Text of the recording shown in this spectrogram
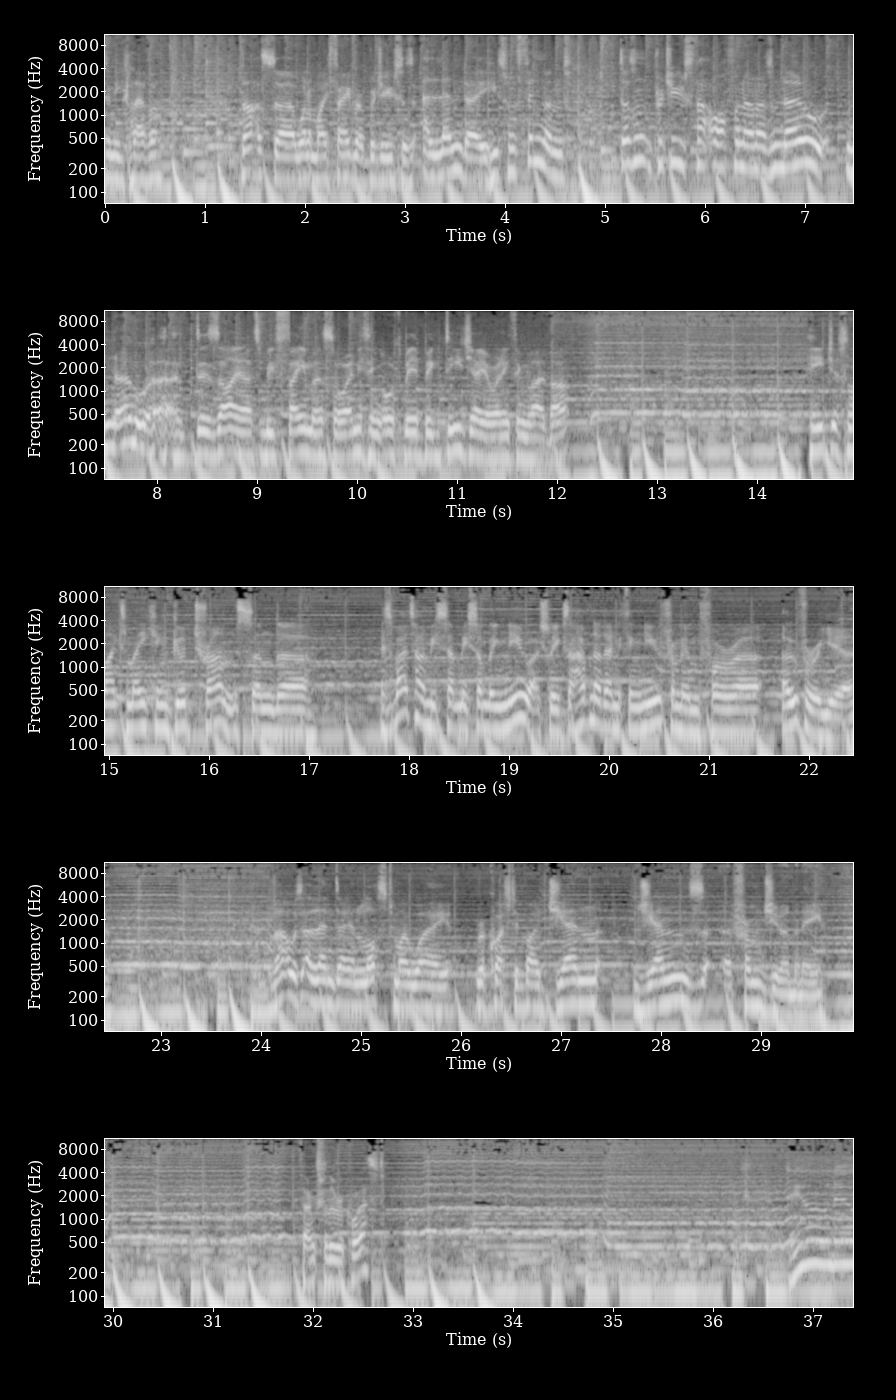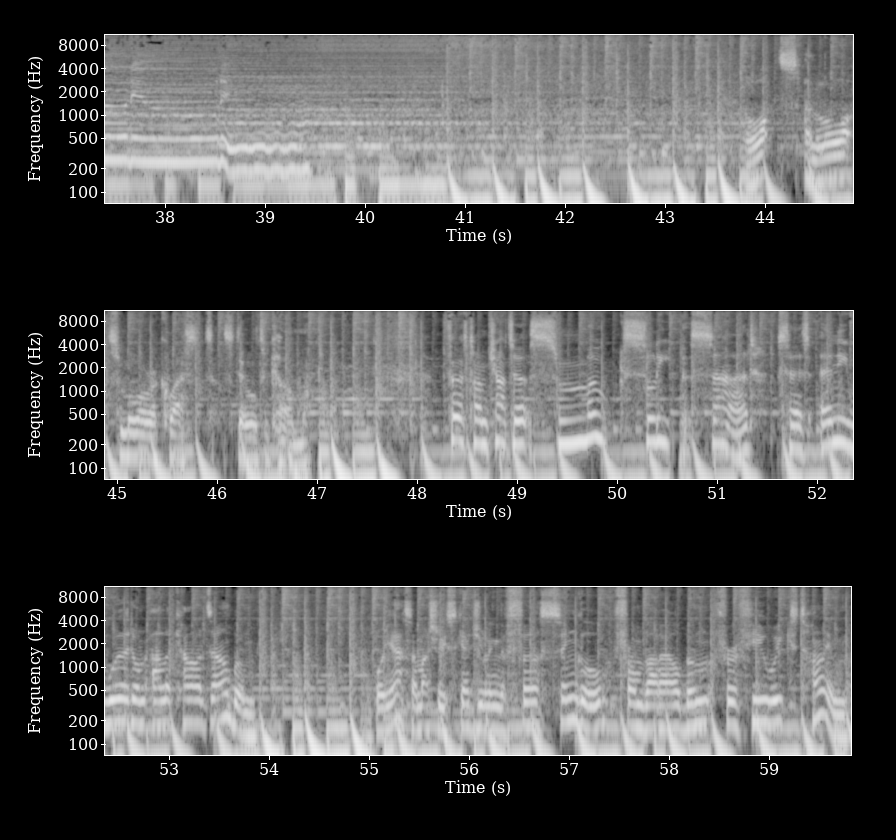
Isn't he clever? That's uh, one of my favourite producers, Allende. He's from Finland. Doesn't produce that often and has no no uh, desire to be famous or anything, or to be a big DJ or anything like that. He just likes making good trance, and uh, it's about time he sent me something new actually, because I haven't had anything new from him for uh, over a year. That was Allende and Lost My Way, requested by Jen Jens from Germany. Thanks for the request. Do, do, do, do. Lots and lots more requests still to come. First time chatter, Smoke Sleep Sad says any word on Alucard's album? Well, yes, I'm actually scheduling the first single from that album for a few weeks' time.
